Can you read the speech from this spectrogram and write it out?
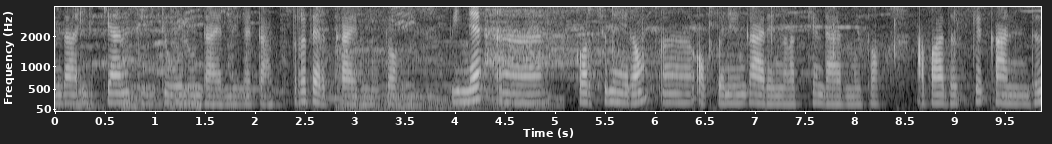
എന്താ ഇരിക്കാൻ സീറ്റ് പോലും ഉണ്ടായിരുന്നില്ല കേട്ടോ. അത്ര തിരക്കായിരുന്നു കേട്ടോ. പിന്നെ കുറച്ച് നേരം ഒപ്പനയും കാര്യങ്ങളൊക്കെ ഉണ്ടായിരുന്നു കേട്ടോ. അപ്പോൾ അതൊക്കെ കണ്ട്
